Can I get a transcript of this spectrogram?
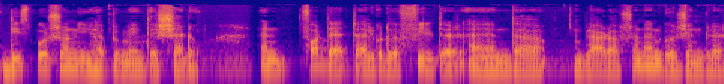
this portion you have to make the shadow. And for that I'll go to the filter and the blur option and Gaussian blur.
